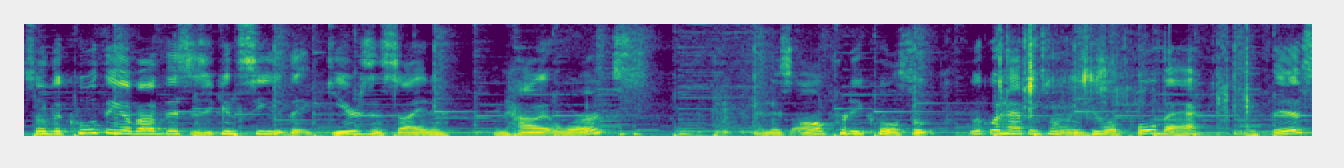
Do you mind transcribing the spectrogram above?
so the cool thing about this is you can see the gears inside and, and how it works, and it's all pretty cool. So look what happens when we do a pullback like this,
